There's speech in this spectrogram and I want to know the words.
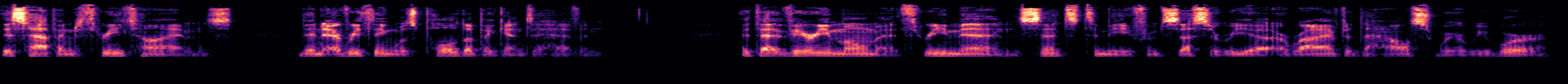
This happened three times. Then everything was pulled up again to heaven. At that very moment, three men sent to me from Caesarea arrived at the house where we were.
